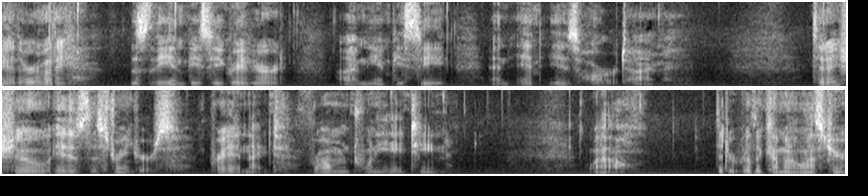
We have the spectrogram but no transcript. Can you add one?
Hey there, everybody. This is the NPC Graveyard. I'm the NPC, and it is horror time. Today's show is The Strangers Prey at Night from 2018. Wow, did it really come out last year?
